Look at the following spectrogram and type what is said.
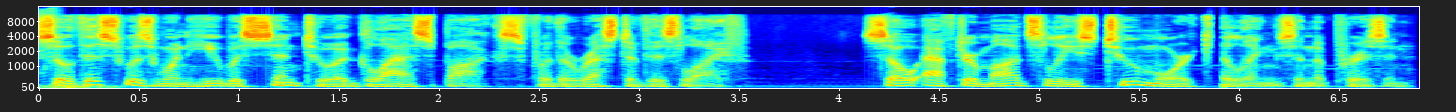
So this was when he was sent to a glass box for the rest of his life. So after Maudsley's two more killings in the prison,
